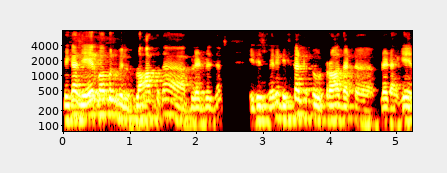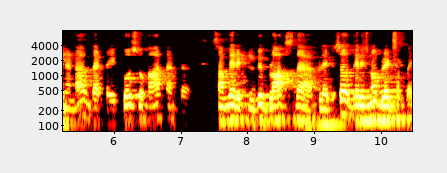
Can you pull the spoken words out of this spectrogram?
because air bubble will block the blood vessels. It is very difficult to draw that uh, blood again and all that it goes to heart and uh, somewhere it will be blocks the blood. So there is no blood supply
